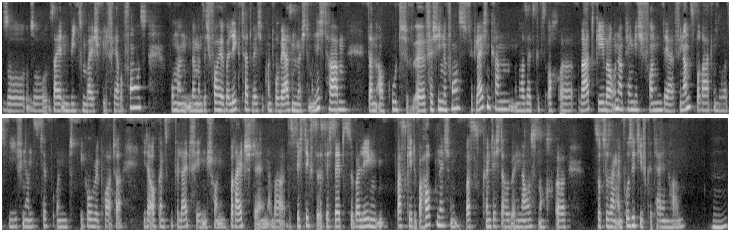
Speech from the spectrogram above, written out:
so, so Seiten wie zum Beispiel faire Fonds, wo man, wenn man sich vorher überlegt hat, welche Kontroversen möchte man nicht haben, dann auch gut äh, verschiedene Fonds vergleichen kann. Andererseits gibt es auch äh, Ratgeber unabhängig von der Finanzberatung, sowas wie Finanztipp und Eco-Reporter, die da auch ganz gute Leitfäden schon bereitstellen. Aber das Wichtigste ist, sich selbst zu überlegen, was geht überhaupt nicht und was könnte ich darüber hinaus noch äh, sozusagen an Positivkriterien haben. Mhm.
